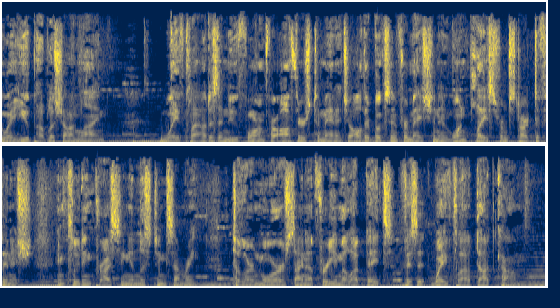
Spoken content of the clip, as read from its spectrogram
The way you publish online. WaveCloud is a new form for authors to manage all their books information in one place from start to finish, including pricing and listing summary. To learn more or sign up for email updates, visit wavecloud.com.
